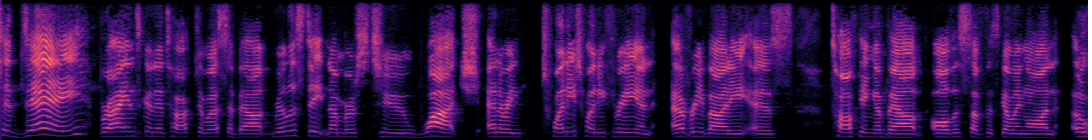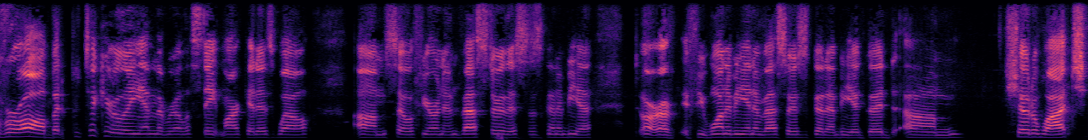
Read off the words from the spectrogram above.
Today, Brian's going to talk to us about real estate numbers to watch entering 2023. And everybody is talking about all the stuff that's going on overall, but particularly in the real estate market as well. Um, so if you're an investor, this is going to be a, or if you want to be an investor, it's going to be a good um, show to watch.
